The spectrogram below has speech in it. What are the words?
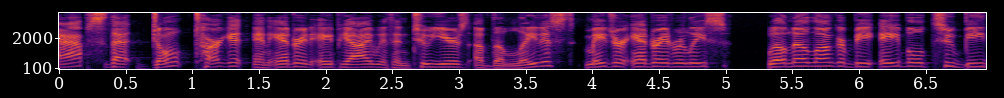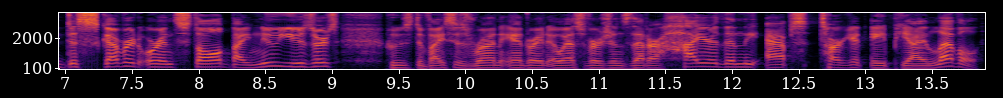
apps that don't target an Android API within two years of the latest major Android release will no longer be able to be discovered or installed by new users whose devices run Android OS versions that are higher than the app's target API level.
